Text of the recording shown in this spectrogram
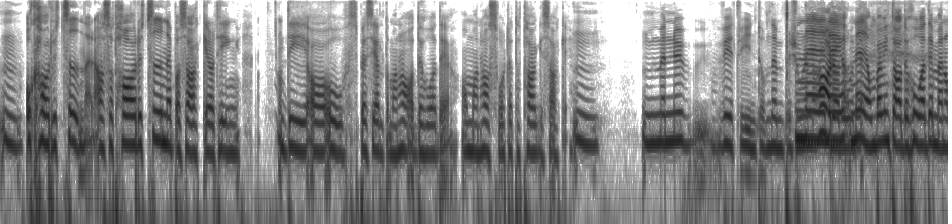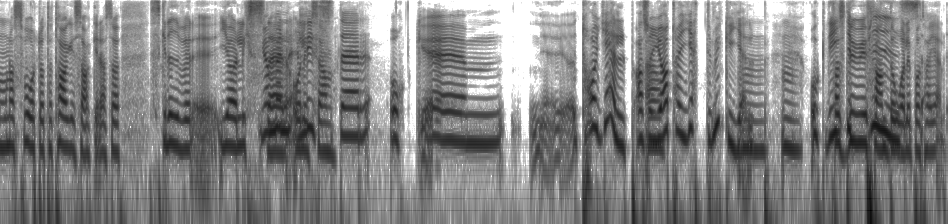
Mm. Och ha rutiner. Alltså att ha rutiner på saker och ting. Det är A och O. Speciellt om man har ADHD. Om man har svårt att ta tag i saker. Mm. Men nu vet vi inte om den personen Nej, har nej, ADHD. nej, hon behöver inte ha ADHD men om hon har svårt att ta tag i saker. Alltså skriver, eh, gör listor Ja men och liksom. lister och ehm, eh, ta hjälp. Alltså Ja. jag tar jättemycket hjälp. Mm, mm. Och det är Fast du är fan pins- dålig på att ta hjälp.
